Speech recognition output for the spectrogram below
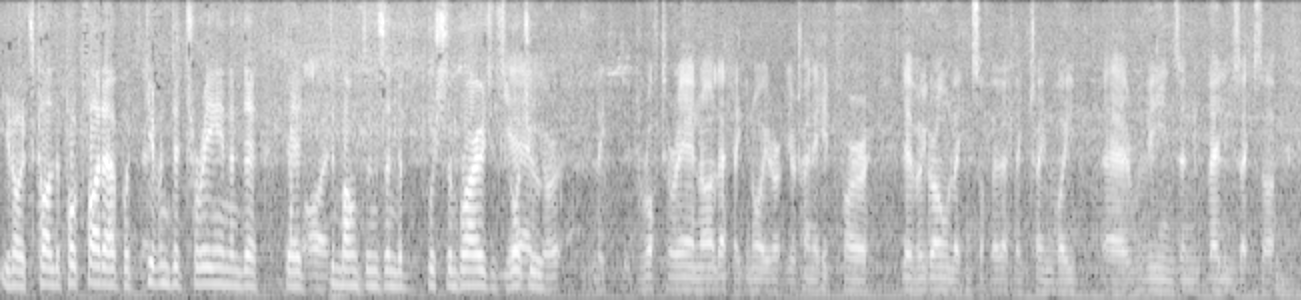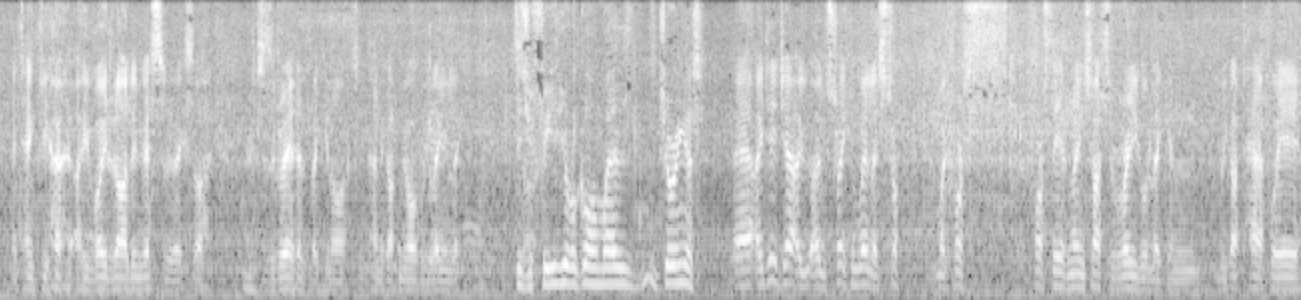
you know. It's called the Poc Fada, but yeah. given the terrain and the the, oh, the, mountains and the bushes and briars you yeah, go through, like the rough terrain and all that, like you know, you're, you're trying to hit for level ground, like and stuff like that, like trying to avoid uh, ravines and valleys, like so. And thankfully, I, I avoided all them yesterday, like so, which is a great help, like you know, it kind of got me over the line, like. Did so. you feel you were going well during it? Uh, I did, yeah. I, I was striking well. I struck my first first eight or nine shots were very good, like, and we got halfway,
